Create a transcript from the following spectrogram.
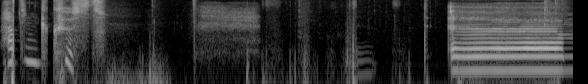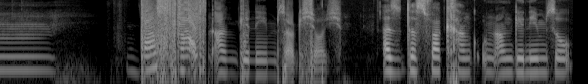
hat ihn geküsst. Ähm, das war unangenehm, sag ich euch. Also das war krank unangenehm so.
